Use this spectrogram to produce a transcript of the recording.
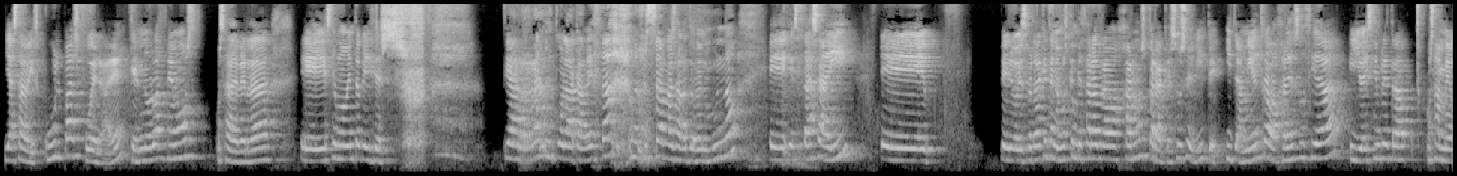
ya sabéis, culpas fuera, ¿eh? Que no lo hacemos, o sea, de verdad, eh, ese momento que dices, te arranco la cabeza, nos ha pasado a todo el mundo, eh, estás ahí, eh, pero es verdad que tenemos que empezar a trabajarnos para que eso se evite. Y también trabajar en sociedad, y yo ahí siempre, o sea, me- a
